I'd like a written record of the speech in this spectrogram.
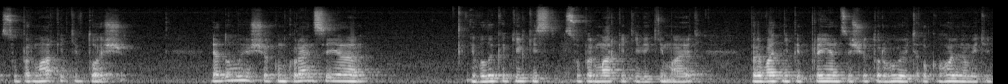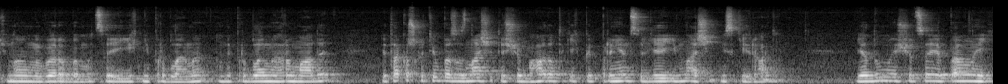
супермаркетів тощо. Я думаю, що конкуренція і велика кількість супермаркетів, які мають приватні підприємці, що торгують алкогольними і тютюновими виробами, це є їхні проблеми, а не проблеми громади. І також хотів би зазначити, що багато таких підприємців є і в нашій міській раді. Я думаю, що це є певний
